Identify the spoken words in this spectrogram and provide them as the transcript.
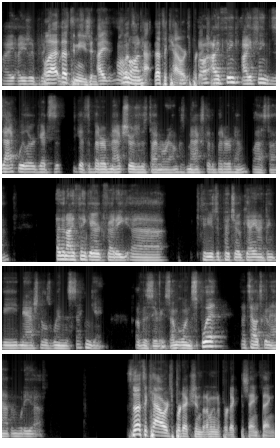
I, I usually predict. Well, that, that's an easy. I, well, Hold that's on. A, that's a coward's prediction. I think I think Zack Wheeler gets gets the better of Max Scherzer this time around because Max got the better of him last time, and then I think Erick Fedde uh, continues to pitch okay, and I think the Nationals win the second game of the series. So I'm going split. That's how it's going to happen. What do you have? So that's a coward's prediction, but I'm going to predict the same thing.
